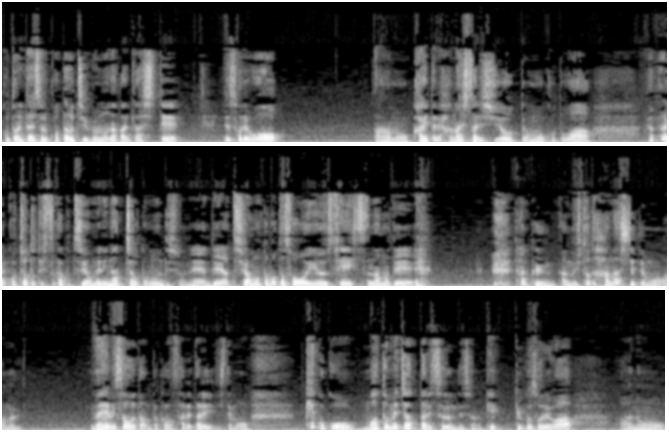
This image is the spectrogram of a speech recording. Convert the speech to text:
ことに対する答えを自分の中で出してでそれをあの書いたり話したりしようって思うことはやっぱりこうちょっと哲学強めになっちゃうと思うんですよね。で私はもともとそういう性質なので なんかあの人と話しててもあの悩み相談とかをされたりしても結構こうまとめちゃったりするんですよね。結局それはあの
